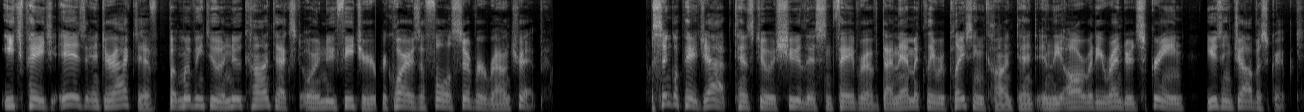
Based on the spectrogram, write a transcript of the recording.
each page is interactive, but moving to a new context or a new feature requires a full server round trip. A single page app tends to eschew this in favor of dynamically replacing content in the already rendered screen using JavaScript.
